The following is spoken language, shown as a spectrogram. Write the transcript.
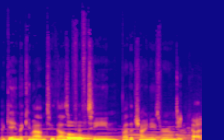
a game that came out in 2015 by the chinese room. Deep cut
